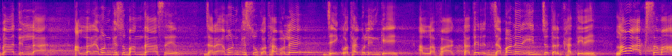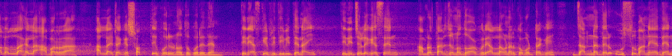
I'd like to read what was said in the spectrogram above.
ইবাদিল্লাহ, আল্লাহর এমন কিছু বান্দা আছে যারা এমন কিছু কথা বলে যেই কথাগুলিনকে আল্লাহ পাক তাদের জাবানের ইজ্জতের খাতিরে লাউ আকসামা আল্লাহ আবাররা। আল্লাহ এটাকে সত্যে পরিণত করে দেন। তিনি আজকে পৃথিবীতে নাই, তিনি চলে গেছেন। আমরা তার জন্য দোয়া করি আল্লাহ ওনার কবরটাকে জান্নাতের উৎস বানিয়ে দেন।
